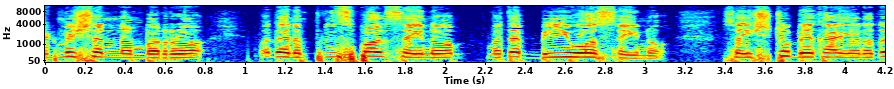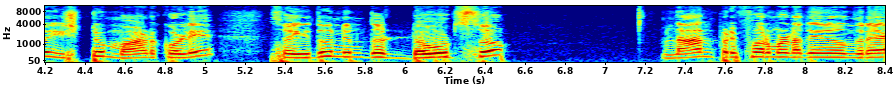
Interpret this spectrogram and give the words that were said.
admission number ಮತ್ತು ಪ್ರಿನ್ಸಿಪಲ್ ಸೈನು ಮತ್ತು ಬಿ ಒ ಸೈನು ಸೊ ಇಷ್ಟು ಬೇಕಾಗಿರೋದು, ಇಷ್ಟು ಮಾಡ್ಕೊಳ್ಳಿ. ಸೊ ಇದು ನಿಮ್ಮದು ಡೌಟ್ಸು ನಾನು ಪ್ರಿಫರ್ ಮಾಡೋದೇನು ಅಂದರೆ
